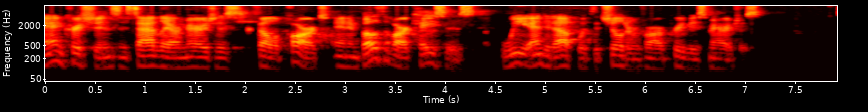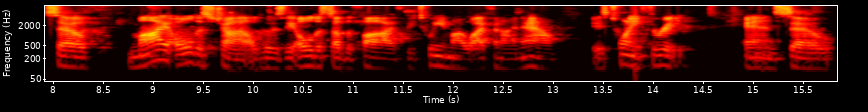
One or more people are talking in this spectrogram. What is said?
and Christians, and sadly our marriages fell apart. And in both of our cases, we ended up with the children from our previous marriages. So my oldest child, who is the oldest of the five between my wife and I now, is 23. And so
